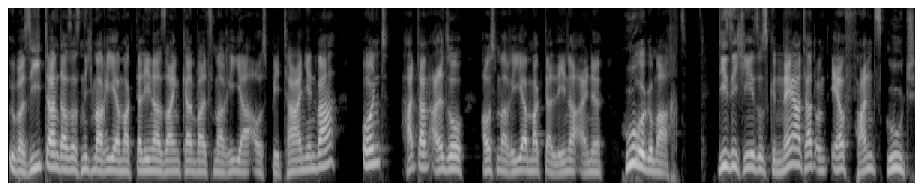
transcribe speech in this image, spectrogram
Übersieht dann, dass es nicht Maria Magdalena sein kann, weil es Maria aus Bethanien war und hat dann also aus Maria Magdalena eine Hure gemacht, die sich Jesus genähert hat und er fand's gut.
